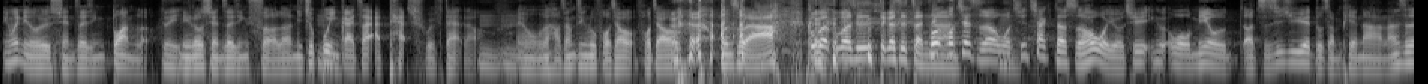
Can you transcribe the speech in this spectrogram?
因为你都选择已经断了，对，你都选择已经舍了，你就不应该再 attach with that 了。哎，嗯。嗯，我们好像进入佛教佛教 分数了啊！不过不过是这个是真的啊、不过确实，我去 check 的时候，我有去，因为我没有呃仔细去阅读整篇啊，但是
